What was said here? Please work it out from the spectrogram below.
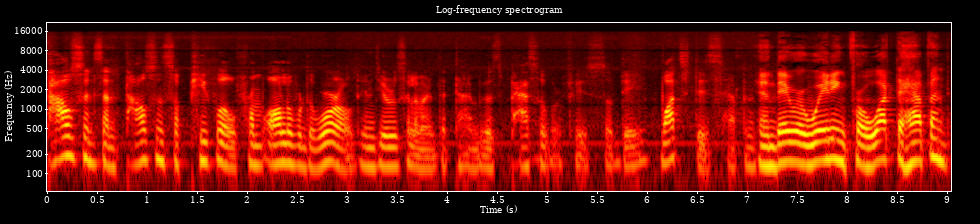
thousands and thousands of people from all over the world in Jerusalem at that time because Passover feast. So they watched this happen. And they were waiting for what to happen?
